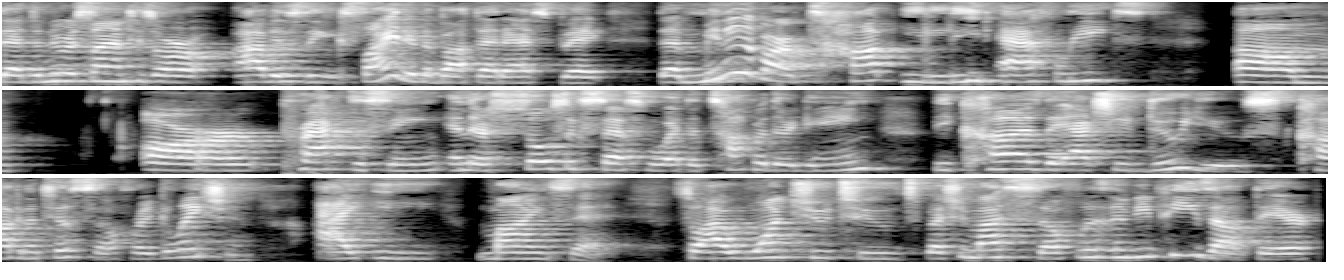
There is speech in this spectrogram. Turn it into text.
that the neuroscientists are obviously excited about that aspect. That many of our top elite athletes um, are practicing and they're so successful at the top of their game because they actually do use cognitive self regulation, i.e., mindset. So I want you to, especially my selfless MVPs out there,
